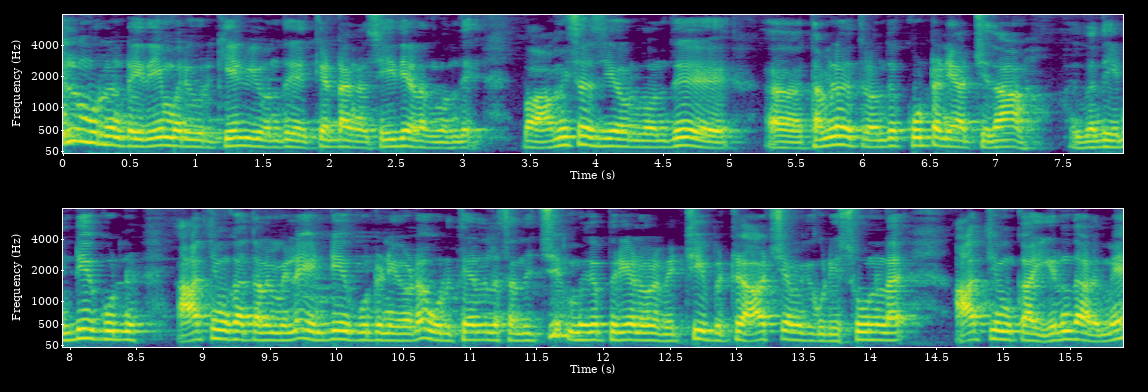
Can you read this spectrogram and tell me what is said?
எல்முருகன்ட்ட இதே மாதிரி ஒரு கேள்வி வந்து கேட்டாங்க செய்தியாளர்கள் வந்து. இப்போ அமித்ஷாஜி அவர்கள் வந்து தமிழகத்தில் வந்து கூட்டணி ஆட்சி தான் இது வந்து என்டிஏ கூட்டணி அதிமுக தலைமையில் என்டிஏ கூட்டணியோட ஒரு தேர்தலை சந்தித்து மிகப்பெரிய அளவில் வெற்றியை பெற்று ஆட்சி அமைக்கக்கூடிய சூழ்நிலை அதிமுக இருந்தாலுமே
